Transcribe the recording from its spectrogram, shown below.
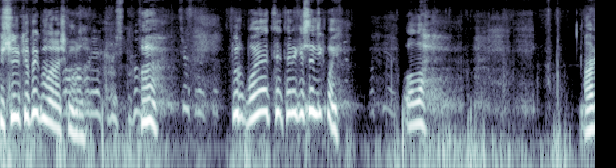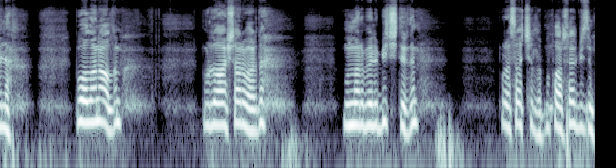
Bir sürü köpek mi var aşkım orada? Buraya kaçtım. Ha. Dur boya te- tenekesini yıkmayın. Allah. Abiler. Bu alanı aldım. Burada ağaçlar vardı. Bunları böyle biçtirdim. Burası açıldı. Bu parsel bizim.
